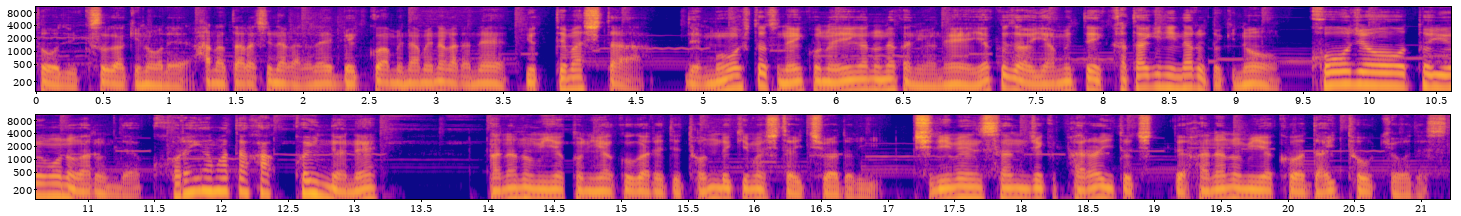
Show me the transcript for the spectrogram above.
当時クソガキの俺、鼻垂らしながらね、べっこ飴舐めながらね、言ってました。で、もう一つね、この映画の中にはね、ヤクザを辞めて仇になる時の工場というものがあるんだよ。これがまたかっこいいんだよね。花の都に憧れて飛んできました一羽鳥。ちりめん三尺パラリと散って花の都は大東京です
